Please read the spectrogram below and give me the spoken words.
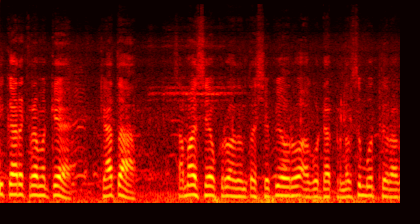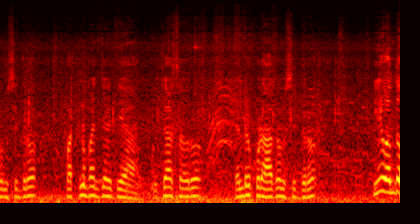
ಈ ಕಾರ್ಯಕ್ರಮಕ್ಕೆ ಖ್ಯಾತ ಸಮಾಜ ಸೇವಕರು ಆದಂಥ ಶಫಿ ಅವರು ಹಾಗೂ ಡಾಕ್ಟರ್ ನರಸಿಂಹಮೂರ್ತಿ ಅವರು ಆಗಮಿಸಿದ್ದರು ಪಟ್ಟಣ ಪಂಚಾಯಿತಿಯ ವಿಕಾಸ್ ಅವರು ಎಲ್ಲರೂ ಕೂಡ ಆಗಮಿಸಿದ್ದರು ಈ ಒಂದು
